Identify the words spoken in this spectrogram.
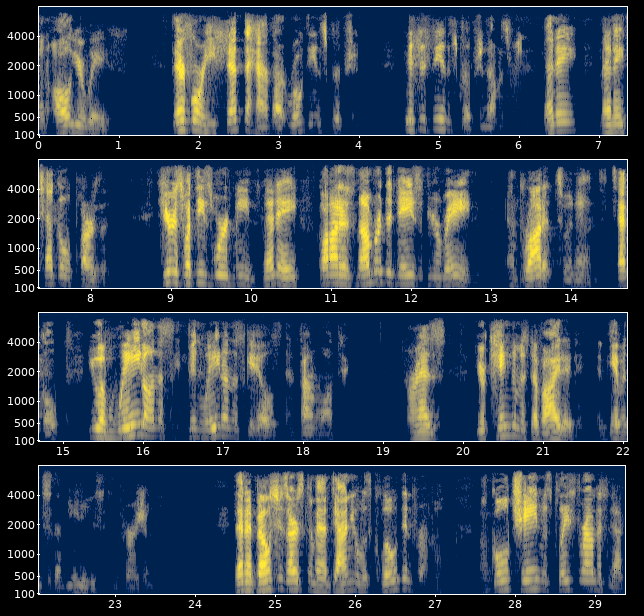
and all your ways. Therefore he sent the hand that wrote the inscription. This is the inscription that was written. Mene, Mene, Tekel, Parsin. Here is what these words mean. Mene, God has numbered the days of your reign and brought it to an end. Tekel, you have weighed on the, been weighed on the scales and found wanting. Peres, your kingdom is divided and given to the Medes and Persians. Then at Belshazzar's command, Daniel was clothed in purple. A gold chain was placed around his neck,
